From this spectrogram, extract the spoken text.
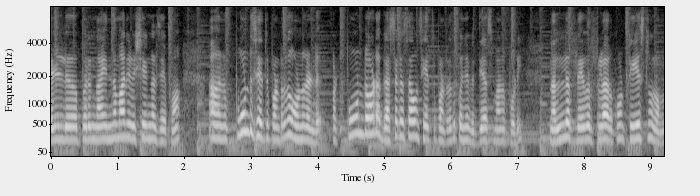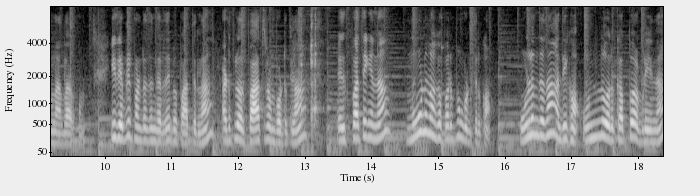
எள் பெருங்காய் இந்த மாதிரி விஷயங்கள் சேர்ப்போம். பூண்டு சேர்த்து பண்ணுறது ஒன்று ரெண்டு. பட் பூண்டோட கசகசாவும் சேர்த்து பண்ணுறது கொஞ்சம் வித்தியாசமான பொடி. நல்ல ஃப்ளேவர்ஃபுல்லாக இருக்கும். டேஸ்ட்டும் ரொம்ப நல்லாயிருக்கும். இது எப்படி பண்ணுறதுங்கிறத இப்போ பார்த்துக்கலாம் அடுப்பில் ஒரு பாத்திரம் போட்டுக்கலாம். இதுக்கு பார்த்தீங்கன்னா மூணு வகை பருப்பும் கொடுத்துருக்கோம். உளுந்து தான் அதிகம். உளுந்து ஒரு கப்பு அப்படின்னா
